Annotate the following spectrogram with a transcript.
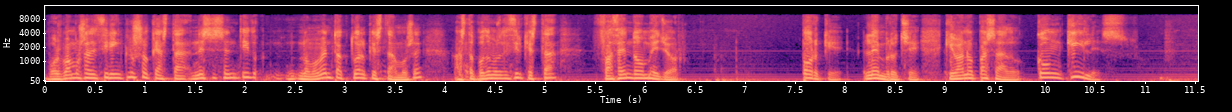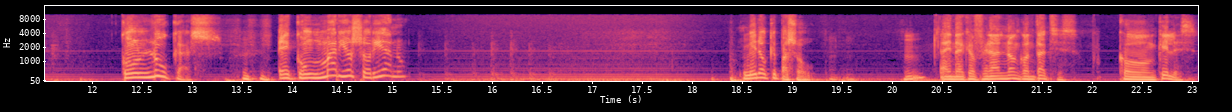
pues vamos a decir incluso que hasta nese sentido, no momento actual que estamos, eh, hasta podemos decir que está facendo o mellor. Porque, lembroche, que o ano pasado, con Quiles, con Lucas e con Mario Soriano, mira o que pasou. ¿Mm? Ainda que ao final non contaches con Quiles.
